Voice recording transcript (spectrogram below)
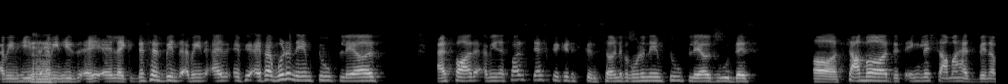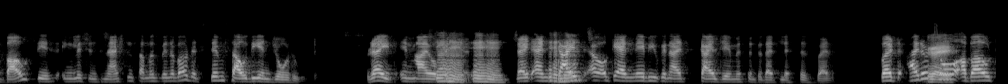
I mean, he's. I Mhm. mean, he's a, a- like this has been. I mean, I- if if I'm going to name two players, as far I mean, as far as Test cricket is concerned, if I'm going to name two players who this uh, summer, this English summer has been about, this English international summer has been about, it's Tim Southee and Joe Root, right? In my opinion, Mhm, mhm. right? And Mhm. Kyle, okay, and maybe you can add Kyle Jamieson to that list as well. But I don't know about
